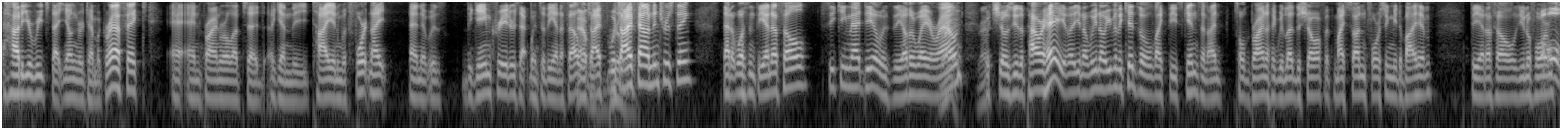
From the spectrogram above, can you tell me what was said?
how do you reach that younger demographic? And, and Brian Rolapp said again the tie-in with Fortnite, and it was the game creators that went to the NFL, That which I which I found interesting. That it wasn't the NFL seeking that deal; it was the other way around, right. which shows you the power. Hey, you know, we know even the kids will like these skins, and I told Brian I think we led the show off with my son forcing me to buy him the NFL uniforms. Oh,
